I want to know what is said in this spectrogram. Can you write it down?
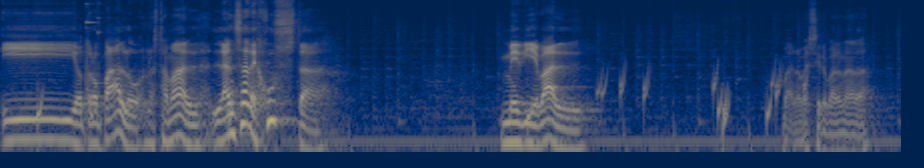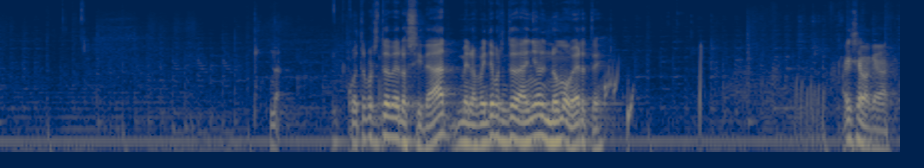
Y otro palo, no está mal. Lanza de justa. Medieval. Bueno, no me sirve para nada. 4% de velocidad, menos 20% de daño al no moverte. Ahí se va a quedar.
